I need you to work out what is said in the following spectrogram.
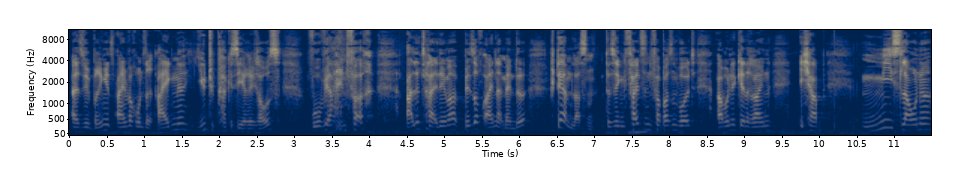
Also wir bringen jetzt einfach unsere eigene YouTube-Kacke-Serie raus, wo wir einfach alle Teilnehmer, bis auf einen am Ende, sterben lassen. Deswegen, falls ihr nicht verpassen wollt, abonniert gerne rein. Ich habe mies Laune,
